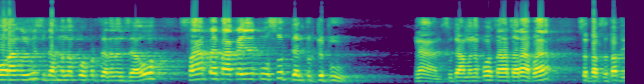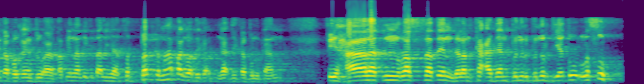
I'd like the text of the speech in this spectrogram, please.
Orang ini sudah menempuh perjalanan jauh sampai pakainya kusut dan berdebu. Nah, sudah menempuh cara-cara apa? sebab-sebab dikabulkan doa. Tapi nanti kita lihat sebab kenapa enggak dikabulkan. Fi halatin rassatin dalam keadaan benar-benar dia itu lesuh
